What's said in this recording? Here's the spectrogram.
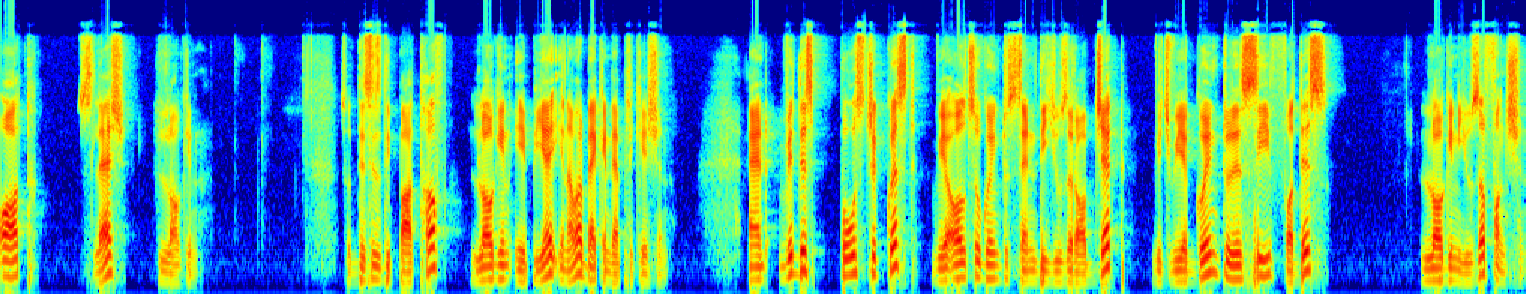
auth slash login. So this is the path of login API in our backend application. And with this post request, we are also going to send the user object, which we are going to receive for this login user function.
